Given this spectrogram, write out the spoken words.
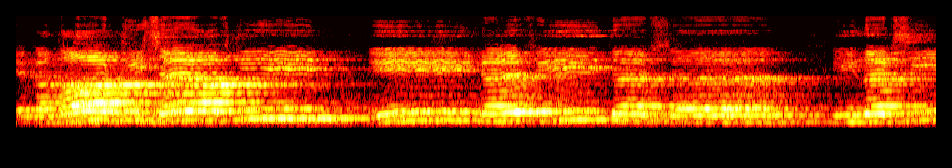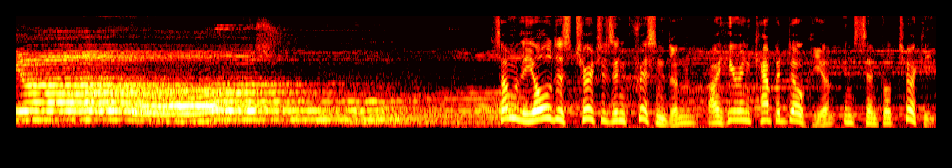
και κατάρτισε αυτήν, είναι φύτευσε η δεξιά σου. Some of the oldest churches in Christendom are here in Cappadocia in central Turkey.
